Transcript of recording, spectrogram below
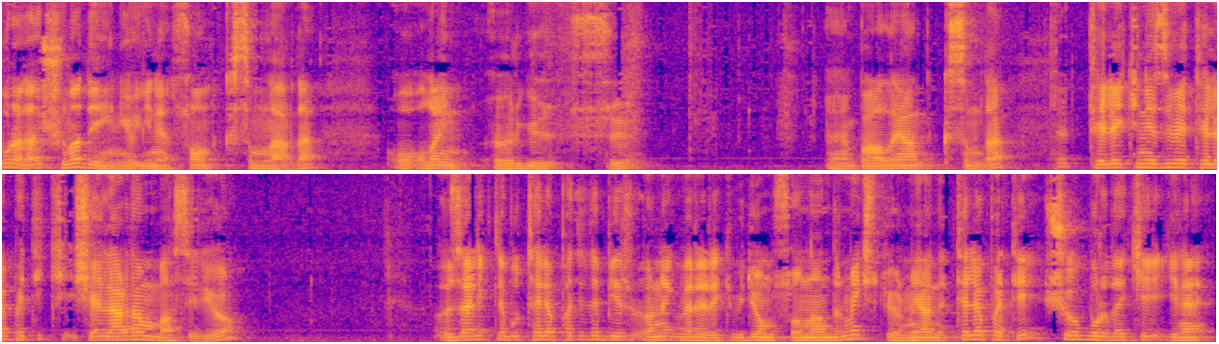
Burada şuna değiniyor yine son kısımlarda. O olayın örgüsü e, bağlayan kısımda telekinezi ve telepatik şeylerden bahsediyor. Özellikle bu telepatide bir örnek vererek videomu sonlandırmak istiyorum. Yani telepati şu buradaki yine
